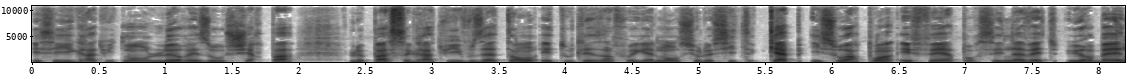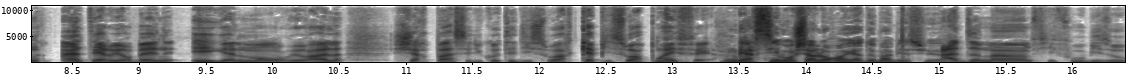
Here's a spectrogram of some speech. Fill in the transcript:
Essayez gratuitement le réseau Sherpa. Le pass gratuit vous attend et toutes les infos également sur le site capissoire.fr pour ces navettes urbaines, interurbaines et également rurales. Sherpa, c'est du côté d'Issoire, capissoire.fr. Merci mon cher Laurent et à demain bien sûr. À demain, Fifou, bisous.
